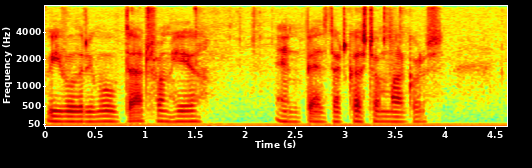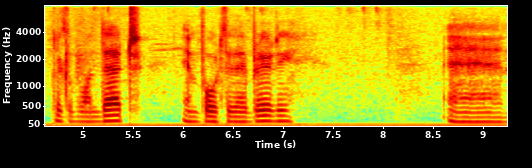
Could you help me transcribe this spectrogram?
we will remove that from here and paste that custom markers. Click upon that import the library and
